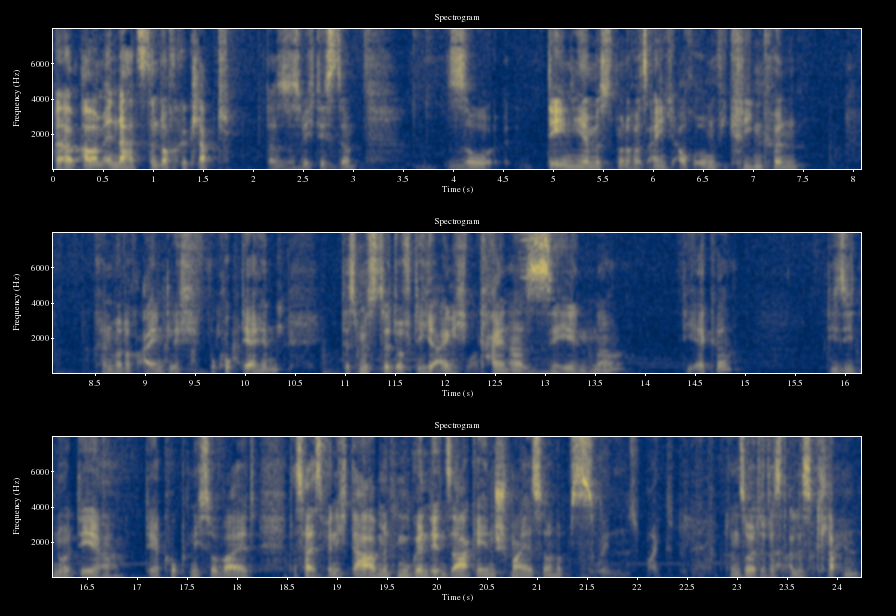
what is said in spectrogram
Äh, aber am Ende hat es dann doch geklappt. Das ist das Wichtigste. So, den hier müssten wir doch jetzt eigentlich auch irgendwie kriegen können. Da können wir doch eigentlich. Wo guckt der hin? Das müsste, dürfte hier eigentlich keiner sehen, ne? Die Ecke. Die sieht nur der. Der guckt nicht so weit. Das heißt, wenn ich da mit Mugen den Sake hinschmeiße, hups, dann sollte das alles klappen.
